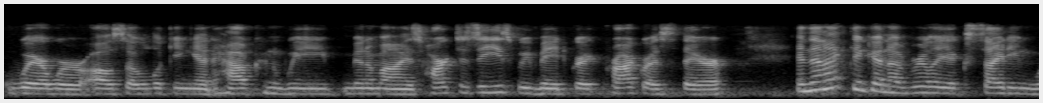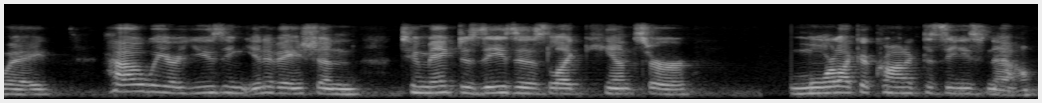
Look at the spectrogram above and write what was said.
where we're also looking at how can we minimize heart disease. We've made great progress there. And then I think in a really exciting way, how we are using innovation to make diseases like cancer more like a chronic disease now.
